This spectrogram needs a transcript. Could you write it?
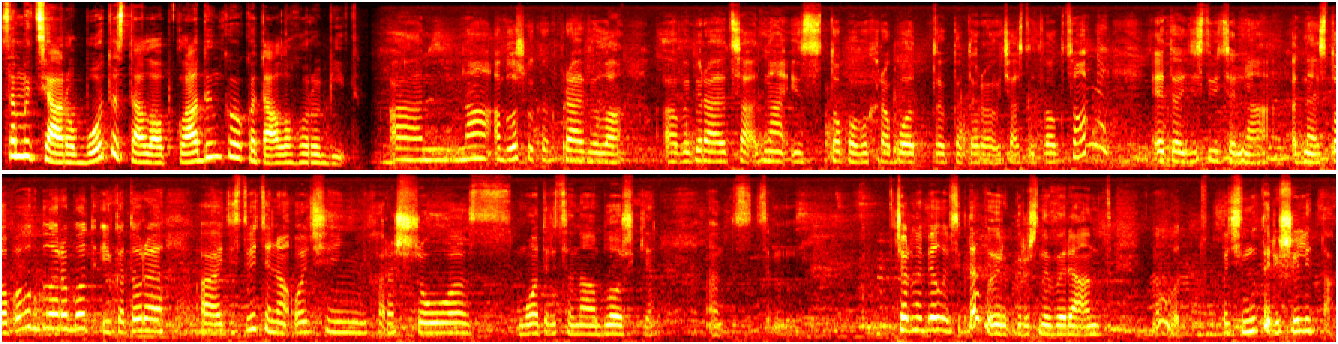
Саме ця робота стала обкладинкою каталогу робіт. А На обложку, как правило, а, выбирается одна из топовых работ, которая участвует в аукционе. Это действительно одна из топовых была работ, и которая а, действительно очень хорошо смотрится на обложке. А, то есть, м, Черно-белый всегда выигрышный вариант. Ну вот почему-то решили так.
